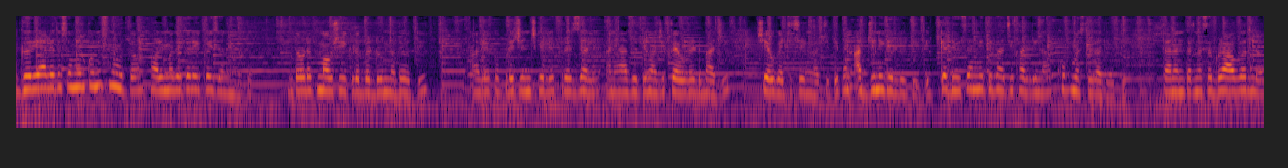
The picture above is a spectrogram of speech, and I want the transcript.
घरी आले तर समोर कोणीच नव्हतं. हॉलमध्ये तर एकही जण नव्हतं. तेवढ्यात मावशी इकडे बेडरूममध्ये होती. आले कपडे चेंज केले फ्रेश झाले आणि आज होती माझी फेवरेट भाजी शेवग्याची शेंगाची. ती पण आजीने केली होती. इतक्या दिवसांनी ती भाजी खाल्ली ना खूप मस्त झाली होती. त्यानंतर ना सगळं आवरलं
